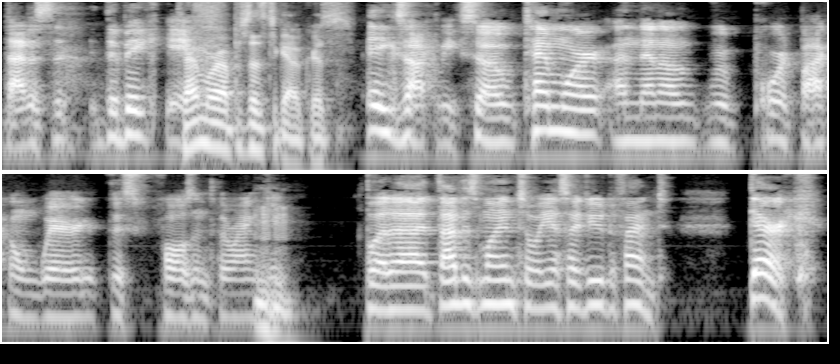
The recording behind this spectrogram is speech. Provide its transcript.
that is the, the big if. 10 more episodes to go, Chris. Exactly. So 10 more, and then I'll report back on where this falls into the ranking. But uh, that is mine, so yes, I do defend. Derek,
